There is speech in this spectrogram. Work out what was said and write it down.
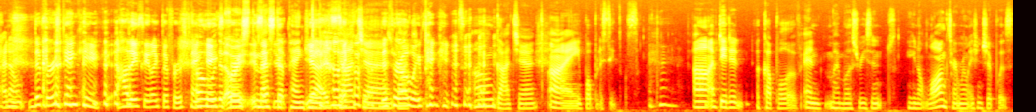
I don't. The first pancake. How they say like the first Oh, the it- first it's messed your- up pancake. Yeah, it's like gotcha. the throwaway pancakes. Oh, gotcha. Ay, pobrecitos. Uh, I've dated a couple of, and my most recent, you know, long term relationship was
